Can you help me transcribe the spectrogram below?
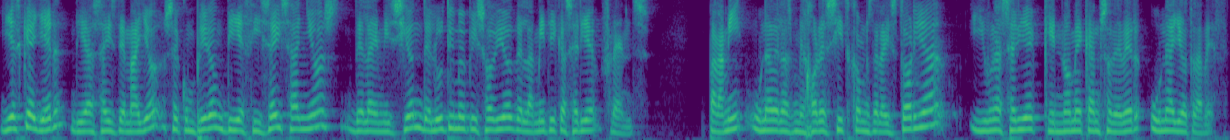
Y es que ayer, día 6 de mayo, se cumplieron 16 años de la emisión del último episodio de la mítica serie Friends para mí, una de las mejores sitcoms de la historia y una serie que no me canso de ver una y otra vez.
